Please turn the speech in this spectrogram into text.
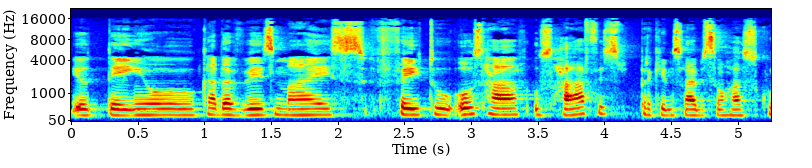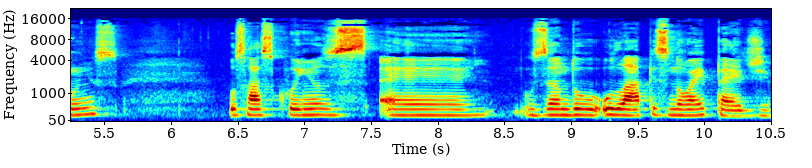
eu tenho cada vez mais feito os, raf, os rafes, para quem não sabe, são rascunhos, os rascunhos é, usando o lápis no iPad.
